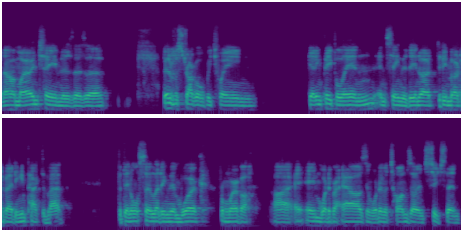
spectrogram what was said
I know on my own team, there's there's a bit of a struggle between getting people in and seeing the demotivating impact of that, but then also letting them work from wherever uh, in whatever hours and whatever time zone suits them.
